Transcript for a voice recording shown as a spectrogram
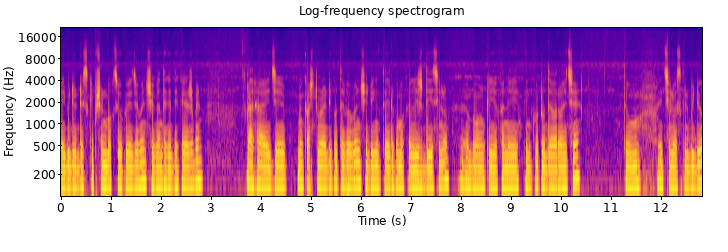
এই ভিডিওর ডিসক্রিপশন বক্সেও পেয়ে যাবেন, সেখান থেকে দেখে আসবেন। আর হ্যাঁ এই যে কাস্টমার আইডি কোথায় পাবেন, সেটি কিন্তু এরকম একটা লিস্ট দিয়েছিল, এবং কি এখানে পিনকোডও দেওয়া রয়েছে। তো এই ছিল আজকের ভিডিও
